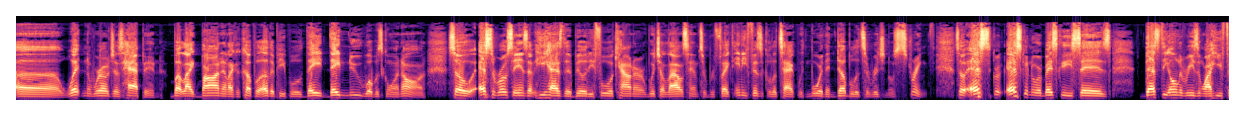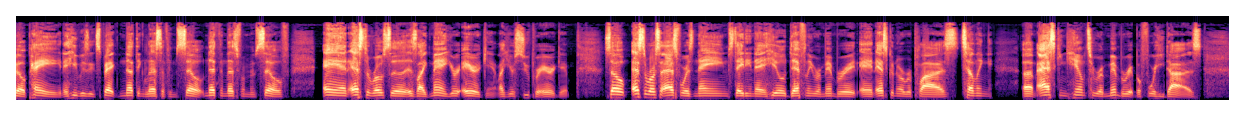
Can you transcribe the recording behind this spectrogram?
uh what in the world just happened but like bond and like a couple other people they they knew what was going on. So Estarossa ends up he has the ability full counter which allows him to reflect any physical attack with more than double its original strength. So es- escanor basically says that's the only reason why he felt pain and he was expect nothing less of himself nothing less from himself and Estarossa is like, man, you're arrogant. Like, you're super arrogant. So Estarossa asks for his name, stating that he'll definitely remember it. And Escanor replies, telling, um, asking him to remember it before he dies.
